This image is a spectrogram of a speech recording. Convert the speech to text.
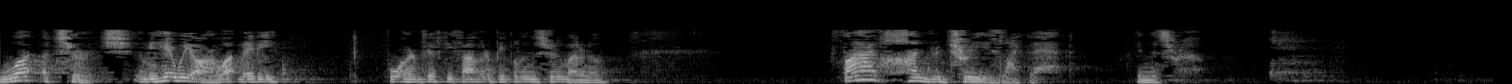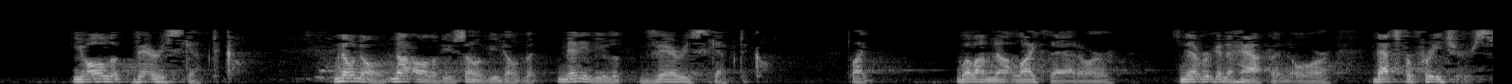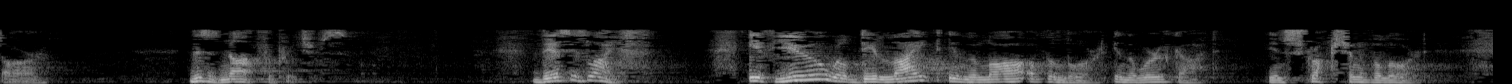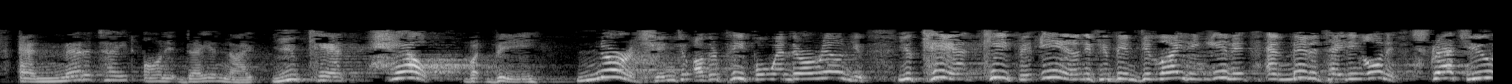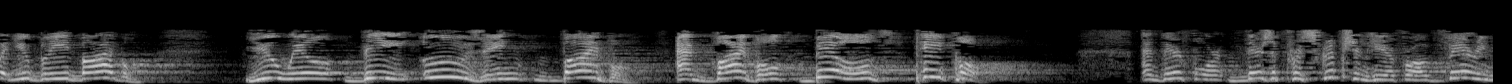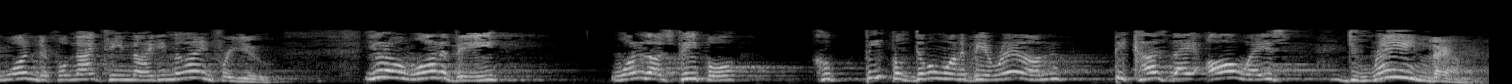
What a church. I mean, here we are, what, maybe 450, 500 people in this room? I don't know. 500 trees like that in this room. You all look very skeptical. No, no, not all of you. Some of you don't, but many of you look very skeptical. Like, well, I'm not like that, or it's never going to happen, or that's for preachers, or this is not for preachers. This is life. If you will delight in the law of the Lord, in the Word of God, the instruction of the Lord, and meditate on it day and night, you can't help but be nourishing to other people when they're around you. You can't keep it in if you've been delighting in it and meditating on it. Scratch you and you bleed Bible. You will be oozing Bible. And Bible builds people. And therefore, there's a prescription here for a very wonderful 1999 for you. You don't want to be one of those people who people don't want to be around because they always drain them.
